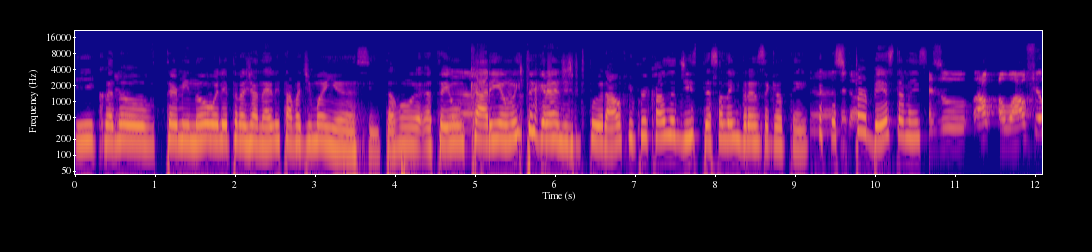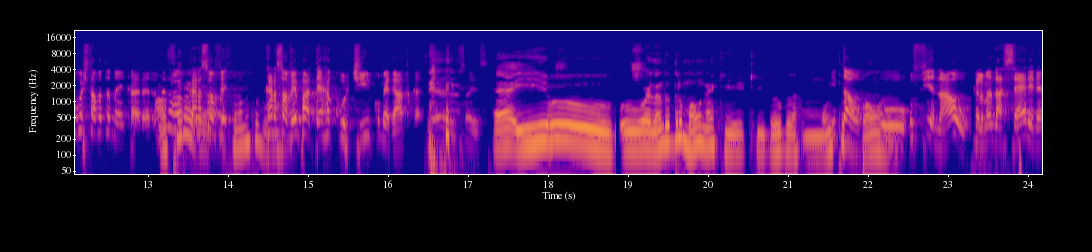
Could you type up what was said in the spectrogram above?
E quando terminou, olhei pela janela e tava de manhã, assim. Então eu tenho um Ah. carinho muito grande por Alf por causa disso, dessa lembrança que eu tenho. Ah, é super besta, mas. Mas o, O Alf eu gostava também, cara. Era Alf legal. era, o cara só Alf vê. era muito bom. O cara só veio pra terra curtir e comer gato, cara. É só isso. É, e o, o Orlando Drummond, né, que, que dubla. Muito Então, bom. velho. o, o final, pelo menos da série, né?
